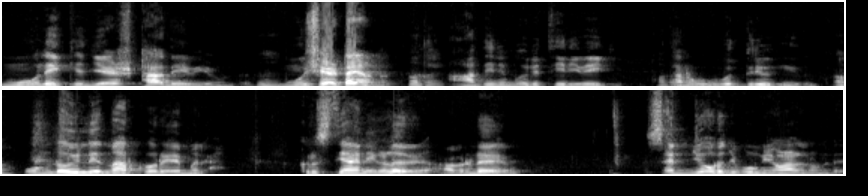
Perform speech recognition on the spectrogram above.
മൂലയ്ക്ക് ജ്യേഷ്ഠാദേവിയുണ്ട്. മൂശേട്ടയാണ് അതെ. അതിനും ഒരു തിരിവയ്ക്കും. കാരണം ഉപദ്രവിക്കും. ഉണ്ടോ ഇല്ലെന്ന് ആർക്കും അറിയാമല്ല. ക്രിസ്ത്യാനികൾ അവരുടെ സെന്റ് ജോർജ് പുണ്യവാളനുണ്ട്.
